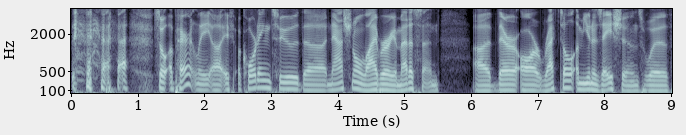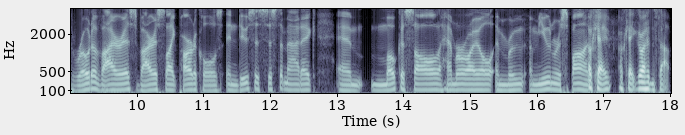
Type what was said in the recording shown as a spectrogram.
so apparently, uh, if according to the National Library of Medicine, Uh, there are rectal immunizations with rotavirus, virus-like particles, induces systematic and mucosal hemorrhoidal immu- immune response, Okay, okay, go ahead and stop.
